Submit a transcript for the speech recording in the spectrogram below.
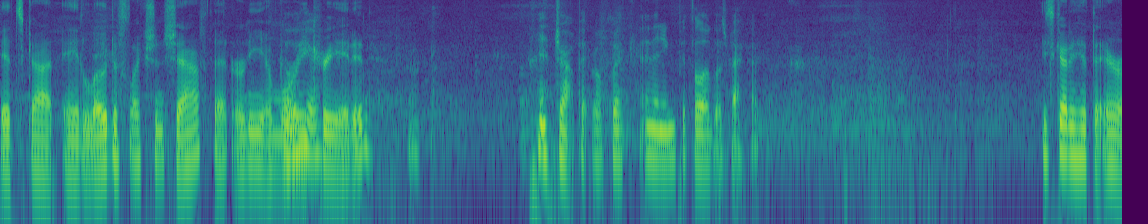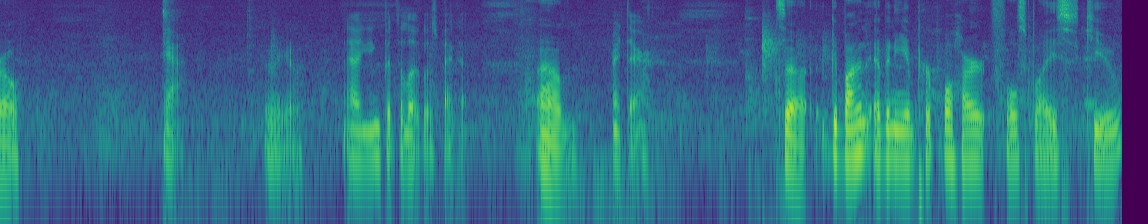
It's got a low deflection shaft that Ernie Amori created. Drop it real quick, and then you can put the logos back up. He's got to hit the arrow. Yeah. There we go. Now you can put the logos back up. Um, Right there. it's a Gabon Ebony and Purple Heart full splice Q.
